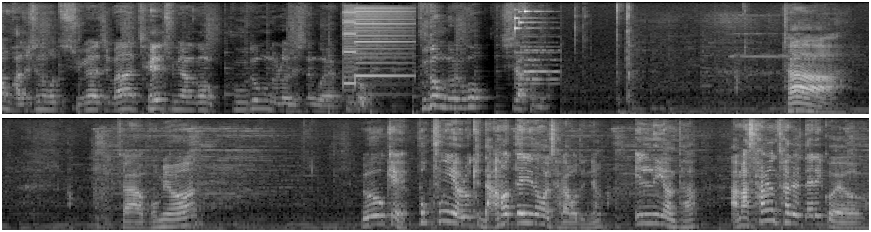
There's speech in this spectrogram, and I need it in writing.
영상 봐주시는 것도 중요하지만 제일 중요한 건 구독 눌러주시는 거예요 구독 구독 누르고 시작합니다 자, 자 보면 이렇게 폭풍이 이렇게 나눠 때리는 걸 잘하거든요. 1, 2연타 아마 3연타를 때릴 거예요.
